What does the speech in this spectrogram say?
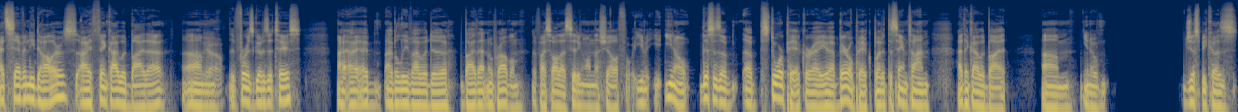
at seventy dollars, I think I would buy that um, Yeah. for as good as it tastes. I, I, I- believe I would uh, buy that no problem if I saw that sitting on the shelf. Or even, you know, this is a, a store pick or a, uh barrel pick, but at the same time, I think I would buy it. Um, you know, just because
